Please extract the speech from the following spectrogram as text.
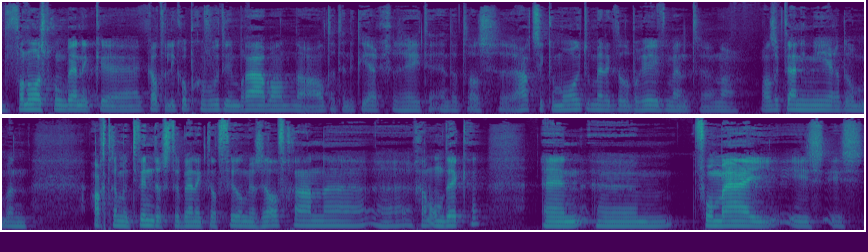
van oorsprong ben ik uh, katholiek opgevoed in Brabant. Nou, altijd in de kerk gezeten. En dat was uh, hartstikke mooi. Toen ben ik dat op een gegeven moment... Uh, nou, was ik daar niet meer. Op mijn, achter mijn twintigste ben ik dat veel meer zelf gaan, gaan ontdekken. En um, voor mij is... is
